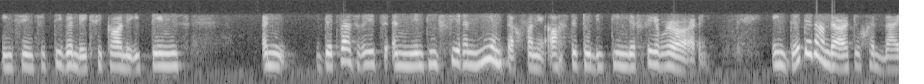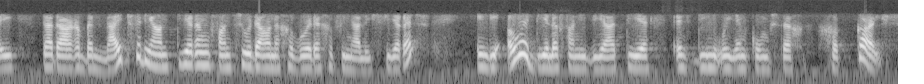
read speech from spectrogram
en sensitiewe leksikale items En dit was reeds in 1994 van die 8de tot die 10de Februarie. En dit het dan daartoe gelei dat daar 'n beleid vir die hantering van sodanige woorde gefinaliseer is en die ouer dele van die WAT is dien ooreenkomstig gekuis.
